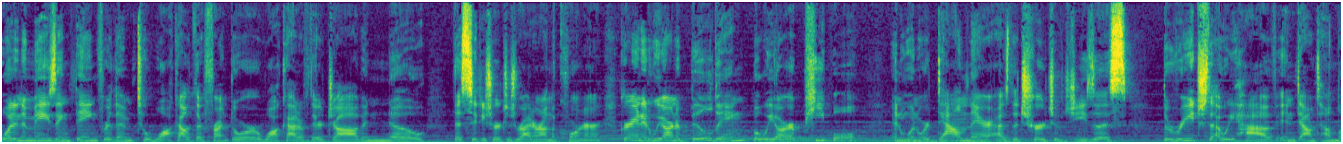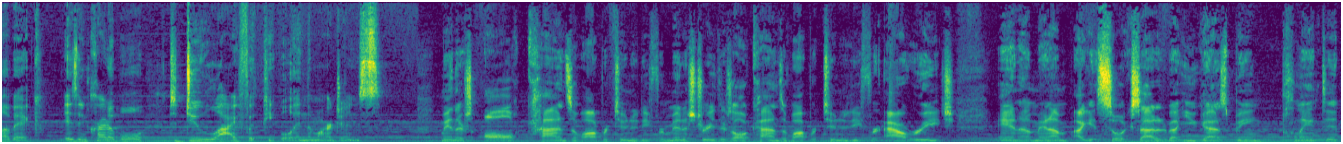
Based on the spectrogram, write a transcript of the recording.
what an amazing thing for them to walk out their front door or walk out of their job and know that City Church is right around the corner. Granted, we aren't a building, but we are a people. And when we're down there as the Church of Jesus, the reach that we have in downtown Lubbock is incredible to do life with people in the margins. Man, there's all kinds of opportunity for ministry. There's all kinds of opportunity for outreach, and uh, man, I'm, I get so excited about you guys being planted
